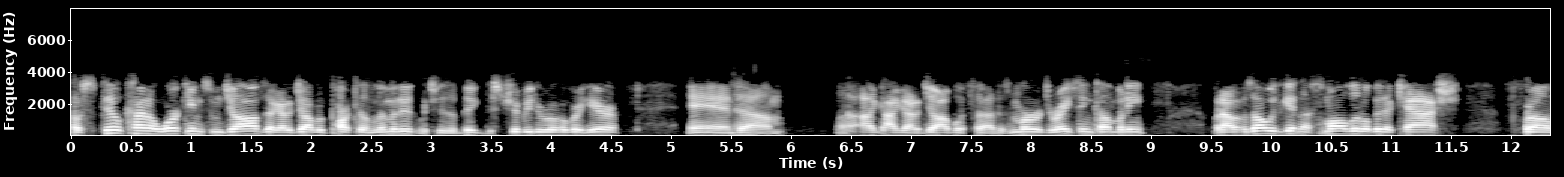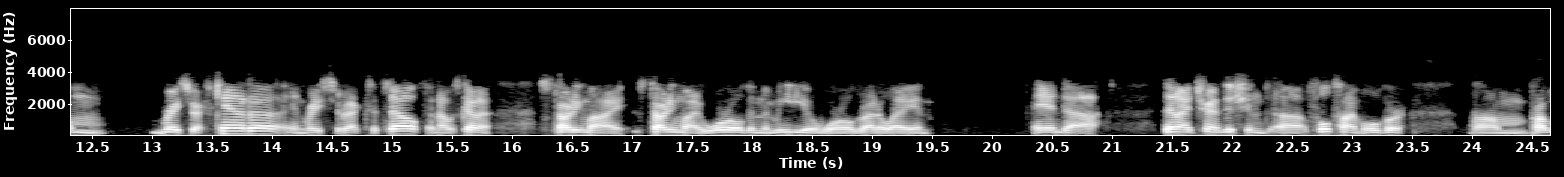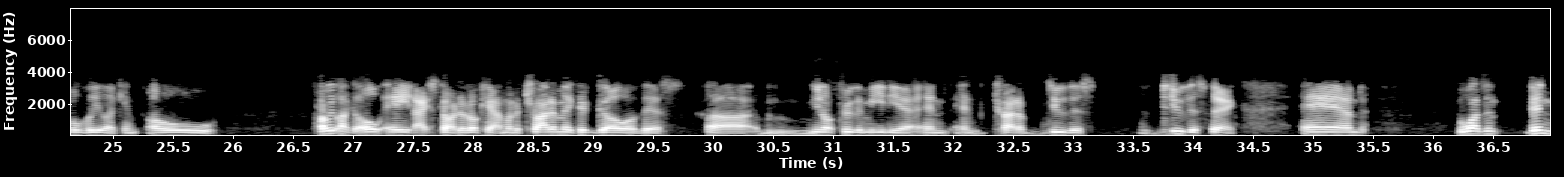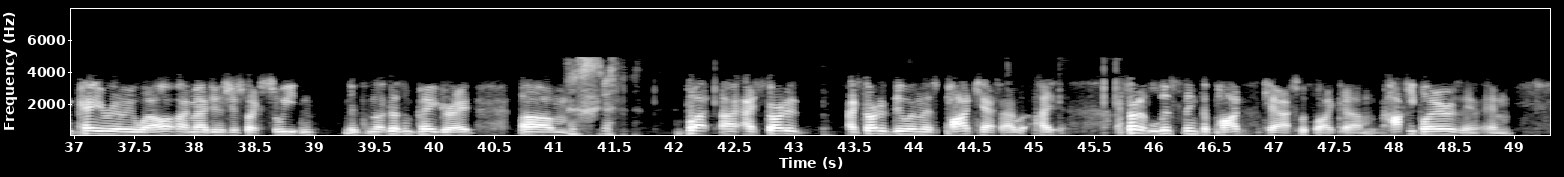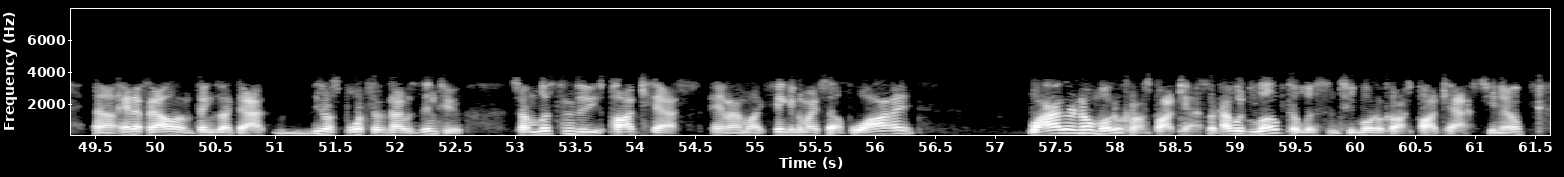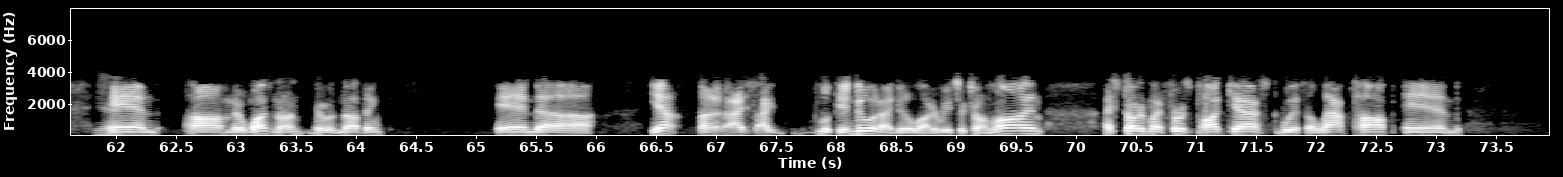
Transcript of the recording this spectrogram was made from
I was still kind of working some jobs. I got a job with Parts Unlimited, which is a big distributor over here, and yeah. um, I, I got a job with uh, this Merge Racing company. But I was always getting a small little bit of cash from Racer X Canada and Racer X itself, and I was kind of starting my starting my world in the media world right away, and and uh, then I transitioned uh, full time over, um, probably like in oh, probably like oh eight. I started okay. I'm going to try to make a go of this uh, you know, through the media and and try to do this do this thing. And it wasn't didn't pay really well. I imagine it's just like Sweden. It's not, it doesn't pay great. Um, but I, I started I started doing this podcast. I, I I started listening to podcasts with like um, hockey players and, and uh, NFL and things like that. You know, sports that I was into. So I'm listening to these podcasts and I'm like thinking to myself, why why are there no motocross podcasts? Like I would love to listen to motocross podcasts, you know, yeah. and um, there was none. There was nothing, and uh, yeah, I, I, I looked into it. I did a lot of research online. I started my first podcast with a laptop and,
